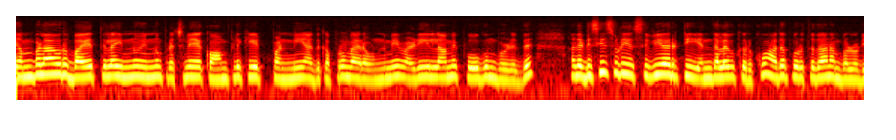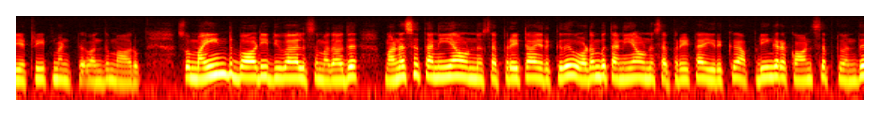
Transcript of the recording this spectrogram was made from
நம்மளா ஒரு பயத்துல இன்னும் இன்னும் பிரச்சனையை காம்ப்ளிகேட் பண்ணி அதுக்கப்புறம் வேற ஒண்ணுமே வழி இல்லாம போகும் பொழுது அந்த டிசீஸுடைய சிவியாரிட்டி எந்த அளவுக்கு இருக்கோ அதை பொறுத்து தான் நம்மளுடைய ட்ரீட்மெண்ட் வந்து மாறும். ஸோ மைண்ட் பாடி டியூவாலிசம் அதாவது மனசு தனியாக ஒன்று செப்பரேட்டாக இருக்குது உடம்பு தனியாக ஒன்று செப்பரேட்டாக இருக்குது அப்படிங்கிற கான்செப்ட் வந்து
